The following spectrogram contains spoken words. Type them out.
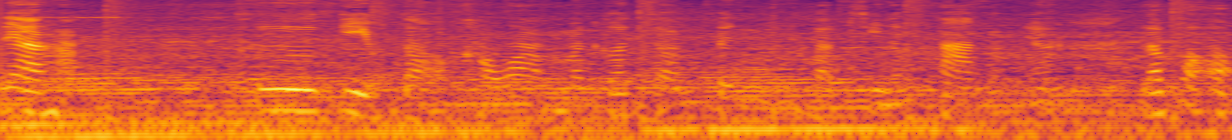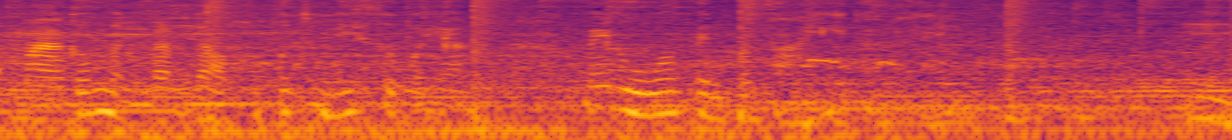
เนี่ยค่ะ คือกลีบดอกเขาอะมันก็จะเป็นแบบสีน้ำตาลแบบเนี้ย แล้วพอออกมาก็เหมือนแบบดอกเขาก็จะไม่สวยอะ ไม่รู้ว่าเป็นเพราะสาเหตุอะไร อืม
